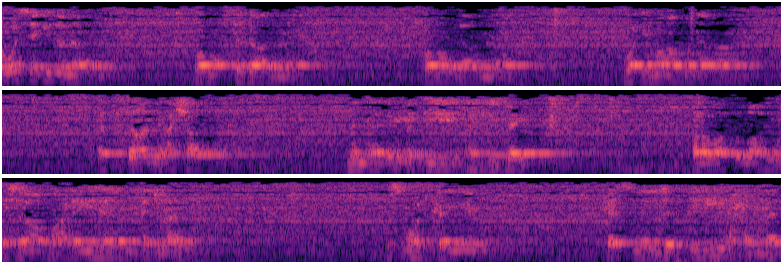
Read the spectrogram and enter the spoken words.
هو سيدنا ومقتدانا ومولانا وإمامنا الثاني عشر من أئمة أهل البيت. صلوات الله وسلامه عليهم أجمعين. اسمه الكريم كاسم جده محمد.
